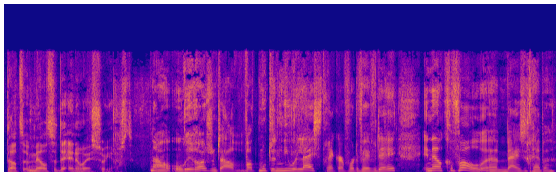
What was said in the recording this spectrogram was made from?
Dat meldt de NOS zojuist. Nou, Uri Rosenthal, wat moet een nieuwe lijsttrekker voor de VVD in elk geval uh, bij zich hebben?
